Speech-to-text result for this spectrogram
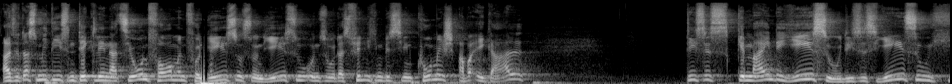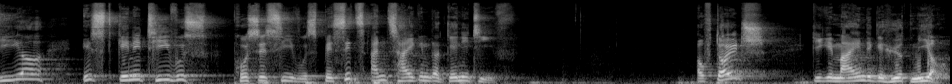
Also das mit diesen Deklinationformen von Jesus und Jesu und so, das finde ich ein bisschen komisch, aber egal. Dieses Gemeinde Jesu, dieses Jesu hier ist Genitivus possessivus, besitzanzeigender Genitiv. Auf Deutsch, die Gemeinde gehört mir.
